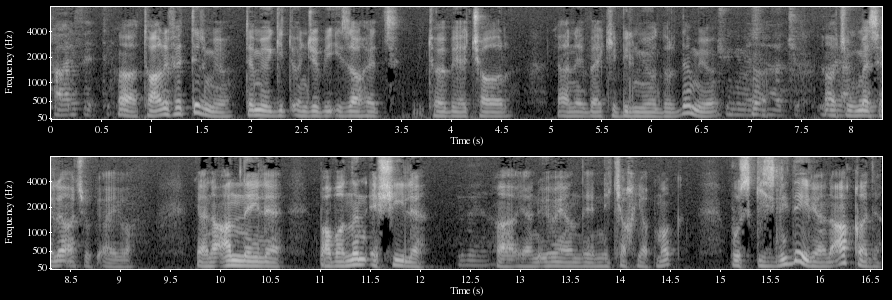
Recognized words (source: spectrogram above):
Tarif ettik. Ha, tarif ettirmiyor. Demiyor git önce bir izah et, tövbeye çağır. Yani belki bilmiyordur demiyor. Çünkü mesela açık. Ha, çünkü yani. mesele açık eyvah. Yani anneyle, babanın eşiyle, ha, yani üvey anne nikah yapmak, bu gizli değil yani akade.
